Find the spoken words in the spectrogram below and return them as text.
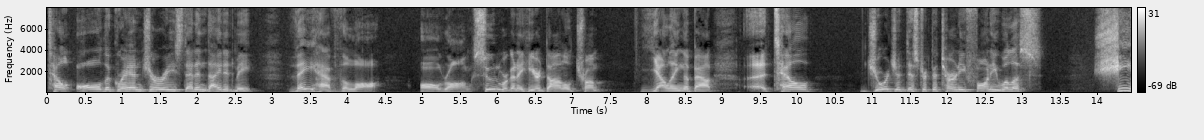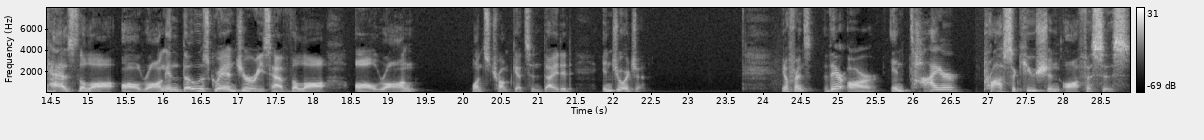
tell all the grand juries that indicted me, they have the law all wrong. Soon we're going to hear Donald Trump yelling about, uh, tell Georgia District Attorney Fani Willis, she has the law all wrong, and those grand juries have the law all wrong once Trump gets indicted in Georgia. You know, friends, there are entire prosecution offices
